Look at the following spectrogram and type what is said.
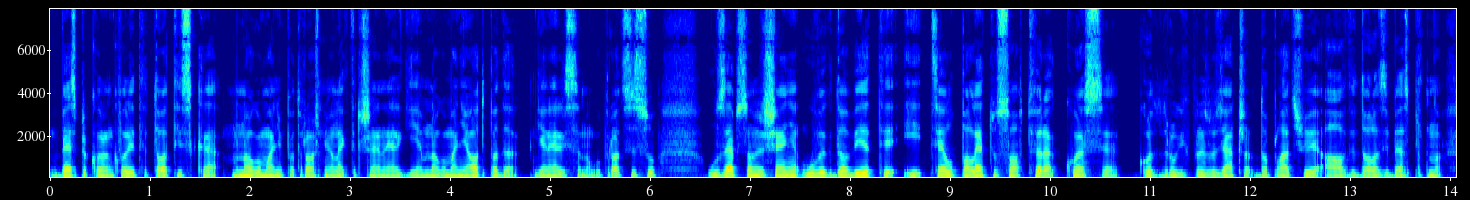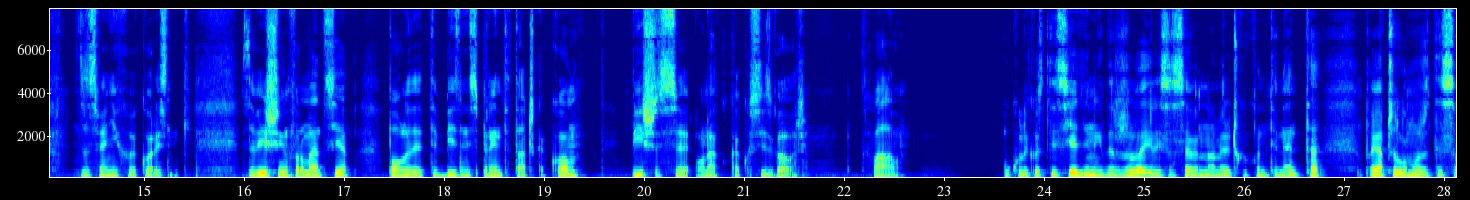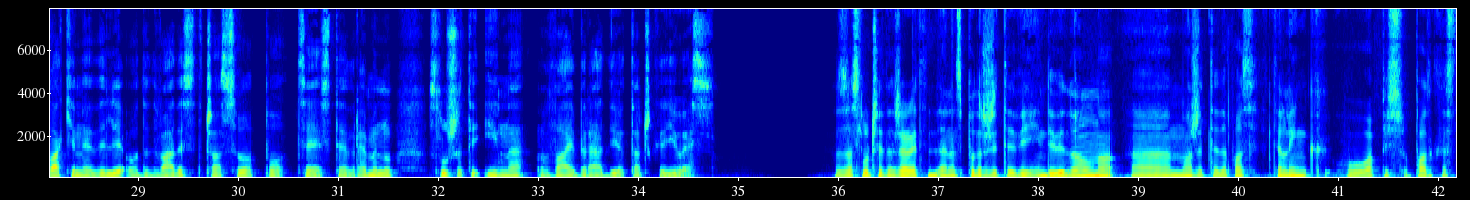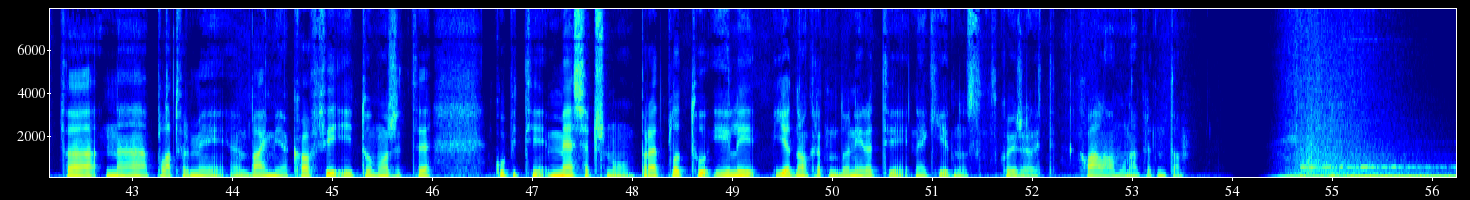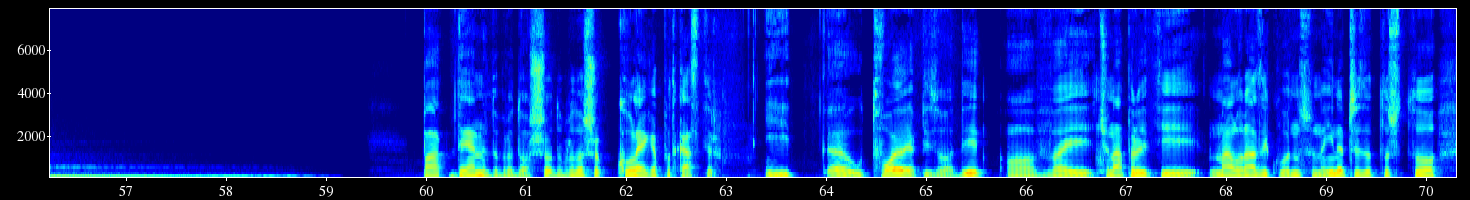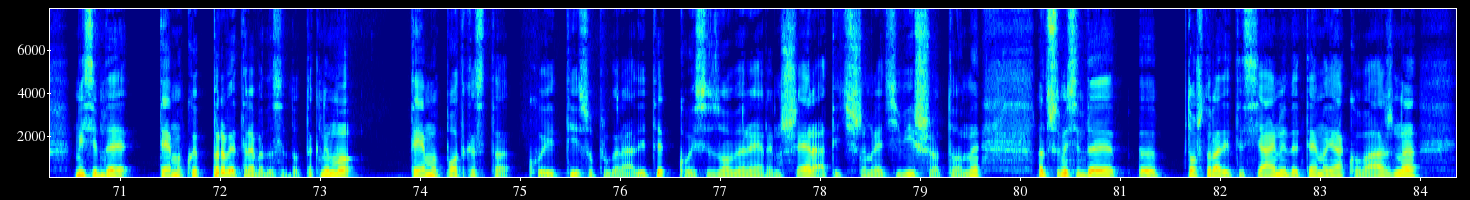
besprekoran kvalitet otiska, mnogo manju potrošnju električne energije, mnogo manje otpada generisanog u procesu, uz Epson rešenje uvek dobijete i celu paletu softvera koja se kod drugih proizvođača doplaćuje, a ovde dolazi besplatno za sve njihove korisnike. Za više informacija pogledajte businessprint.com, piše se onako kako se izgovara. Hvala vam. Ukoliko ste iz Sjedinjenih država ili sa severnoameričkog kontinenta, pojačalo možete svake nedelje od 20 časova po CST vremenu slušati i na viberadio.us. Za slučaj da želite da nas podržite vi individualno, možete da posetite link u opisu podcasta na platformi Buy Me a Coffee i tu možete kupiti mesečnu pretplatu ili jednokratno donirati neki jednost koji želite. Hvala vam unapred na tom. Pa, Dejane, dobrodošao. Dobrodošao kolega podcasteru. I uh, u tvojoj epizodi ovaj, ću napraviti malu razliku u odnosu na inače, zato što mislim da je tema koje prve treba da se dotaknemo, tema podcasta koji ti supruga radite, koji se zove Rare and Share, a ti ćeš nam reći više o tome, zato što mislim da je uh, to što radite sjajno i da je tema jako važna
